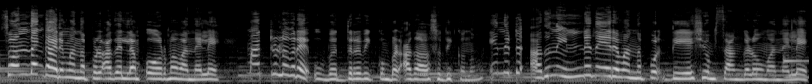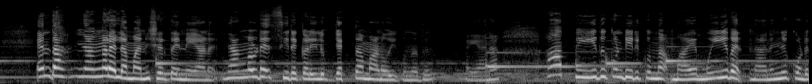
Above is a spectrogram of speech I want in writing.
സ്വന്തം കാര്യം വന്നപ്പോൾ അതെല്ലാം ഓർമ്മ വന്നല്ലേ? മറ്റുള്ളവരെ ഉപദ്രവിക്കുമ്പോൾ അത് ആസ്വദിക്കുന്നു. എന്നിട്ട് അത് നിന്റെ നേരെ വന്നപ്പോൾ ദേഷ്യവും സങ്കടവും വന്നല്ലേ? എന്താ ഞങ്ങളെല്ലാം മനുഷ്യർ തന്നെയാണ്. ഞങ്ങളുടെ സിരകളിലും രക്തമാണ് ഒഴുകുന്നത്. അയാന. ആ പെയ്തുകൊണ്ടിരിക്കുന്ന മഴ മുഴുവൻ നനഞ്ഞുകൊണ്ട്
